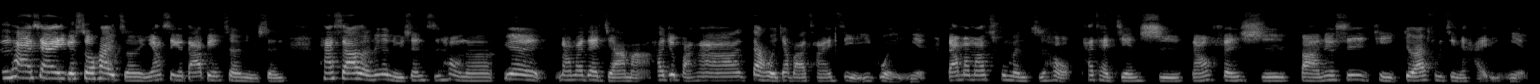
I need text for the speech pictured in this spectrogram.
是他下一个受害者，一样是一个搭便车的女生。他杀了那个女生之后呢，因为妈妈在家嘛，他就把她带回家，把她藏在自己的衣柜里面。然后妈妈出门之后，他才奸尸，然后分尸，把那个尸体丢在附近的海里面。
